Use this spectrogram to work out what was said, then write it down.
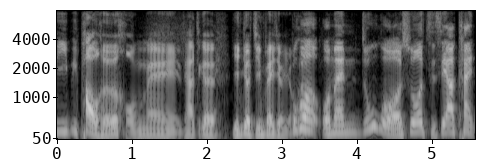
一一炮而红，哎，然后这个研究经费就有。不过，我们如果说只是要看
